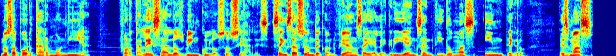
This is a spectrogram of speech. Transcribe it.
Nos aporta armonía, Fortaleza los vínculos sociales, sensación de confianza y alegría en sentido más íntegro. Es más,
